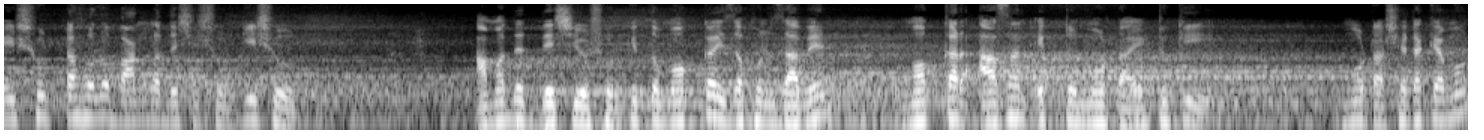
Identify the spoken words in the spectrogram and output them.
এই সুরটা হলো বাংলাদেশি সুর। কি সুর? আমাদের দেশীয় সুর, কিন্তু মক্কায় যখন যাবেন, মক্কার আজান একটু মোটা, একটু কি? মোটা, সেটা কেমন?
